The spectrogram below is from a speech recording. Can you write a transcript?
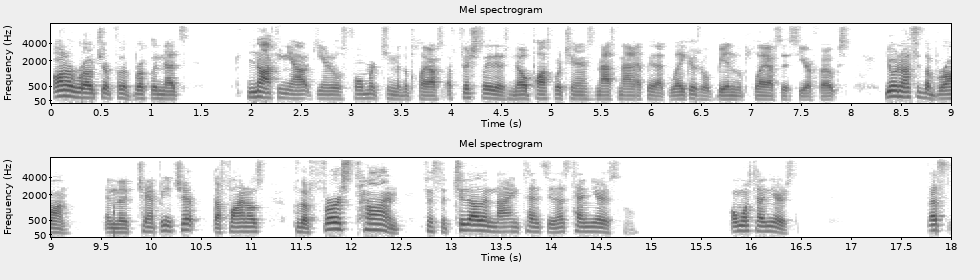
on a road trip for the Brooklyn Nets, knocking out D'Angelo's former team in the playoffs. Officially, there's no possible chance mathematically that the Lakers will be in the playoffs this year, folks. You will not see LeBron in the championship, the finals, for the first time since the 2009-10 season. That's 10 years, almost 10 years. That's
